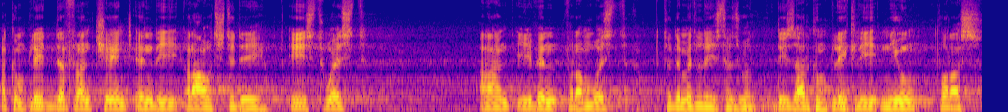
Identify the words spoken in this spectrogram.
a complete different change in the routes today, east, west, and even from west to the Middle East as well. These are completely new for us.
